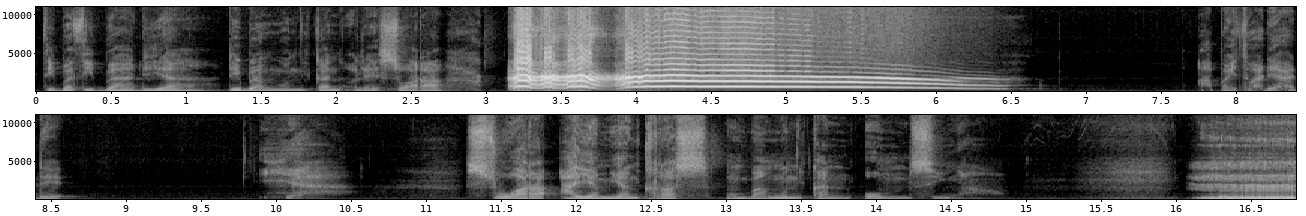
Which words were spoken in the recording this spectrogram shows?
Tiba-tiba dia dibangunkan oleh suara Apa itu adik-adik? Iya. Suara ayam yang keras membangunkan Om Singa. Om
